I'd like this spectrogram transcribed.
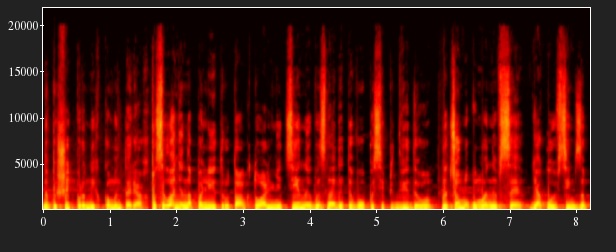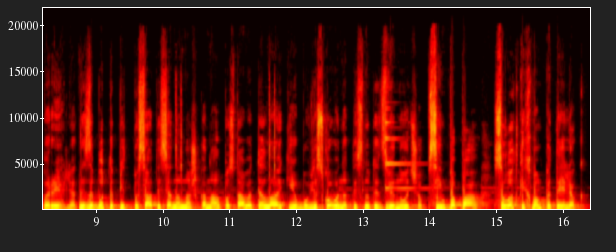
напишіть про них в коментарях. Посилання на палітру та актуальні ціни ви знайдете в описі під відео. На цьому у мене все. Дякую всім за перегляд. Не забудьте підписатися на наш канал, поставити лайк і обов'язково натиснути дзвіночок. Всім па-па, солодких вам петельок!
